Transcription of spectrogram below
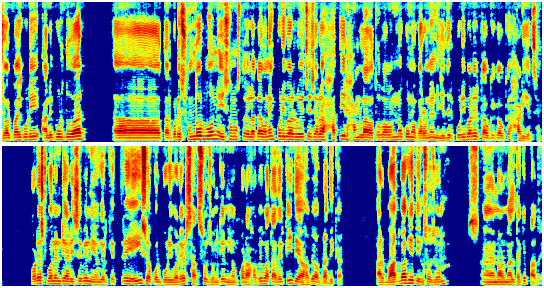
জলপাইগুড়ি, আলিপুরদুয়ার তারপরে সুন্দরবন এই সমস্ত এলাকায় অনেক পরিবার রয়েছে যারা হাতির হামলা অথবা অন্য কোনো কারণে নিজেদের পরিবারের কাউকে কাউকে হারিয়েছেন। ফরেস্ট ভলেন্টিয়ার হিসেবে নিয়োগের ক্ষেত্রে এই সকল পরিবারের সাতশো জনকে নিয়োগ করা হবে বা তাদেরকেই দেওয়া হবে অগ্রাধিকার। আর বাদবাকি তিনশো জন নর্মাল থেকে পাবে।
